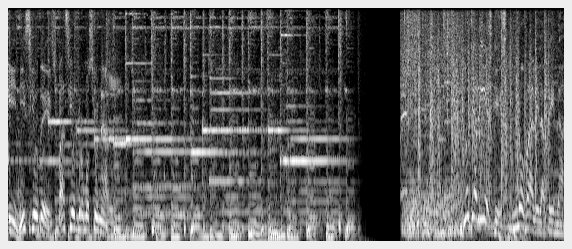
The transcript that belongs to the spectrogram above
Inicio de espacio promocional. No vale la pena.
